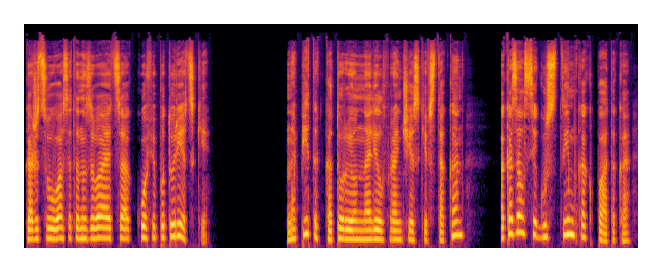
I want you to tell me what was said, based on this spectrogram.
Кажется, у вас это называется кофе по-турецки. Напиток, который он налил Франческе в стакан, оказался густым, как патока —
